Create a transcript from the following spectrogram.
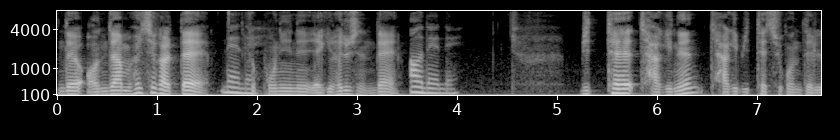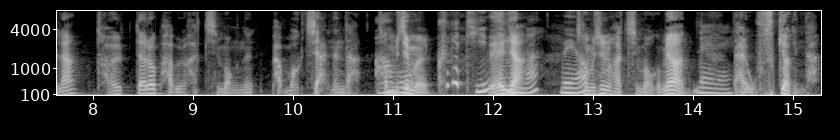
근데 언제 한번 회식할 때. 그 본인이 얘기를 해주시는데, 어, 네네. 밑에 자기는 자기 밑에 직원들이랑 절대로 밥을 같이 먹는 밥 먹지 않는다. 아, 점심을 뭐 크게 뒤는 왜냐? 왜요? 점심을 같이 먹으면 네네. 날 우습게 여긴다.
